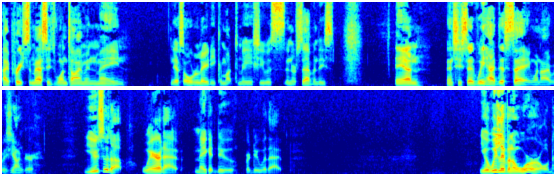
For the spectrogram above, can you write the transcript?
I preached a message one time in Maine. This older lady come up to me. She was in her 70s. And, and she said, We had this saying when I was younger use it up wear it out, make it do, or do without. You know, we live in a world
